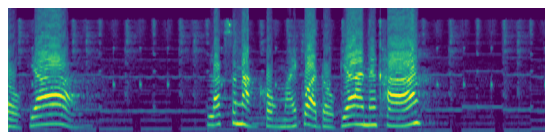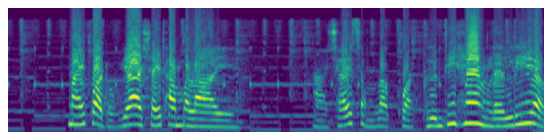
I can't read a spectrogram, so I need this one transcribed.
ดอกหญ้า ลักษณะของไม้กวาดดอกหญ้านะคะ ไม้กวาดดอกหญ้าใช้ทำอะไรอ่าใช้สำหรับกวาดพื้นที่แห้งและเรียบ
